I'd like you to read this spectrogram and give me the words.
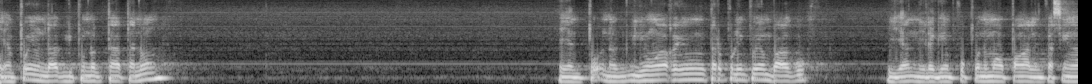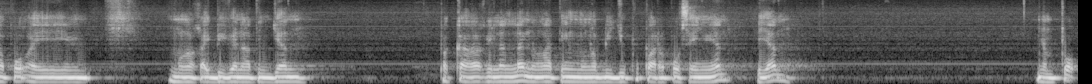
Yan po yung lagi po nagtatanong. Ayan po, nag, yung aking tarpaulin po yung bago. Yan, nilagyan po po ng mga pangalan kasi nga po ay mga kaibigan natin dyan. Pagkakakilanlan ng ating mga video po para po sa inyo yan. Ayan. Yan po.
